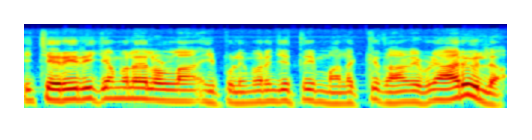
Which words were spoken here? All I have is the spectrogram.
ഈ ചെറിയിരിക്കമലയിലുള്ള ഈ പുളിമരഞ്ചിത്ത് ഈ മലയ്ക്ക് താഴെ ഇവിടെ ആരുമില്ല.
